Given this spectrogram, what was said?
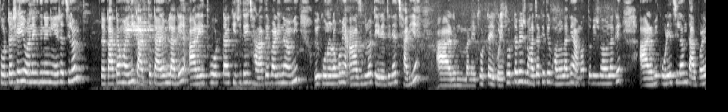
থোরটা সেই অনেক দিনে নিয়ে এসেছিলাম। কাটা হয়নি, কাটতে টাইম লাগে। আর এই থোরটা কিছুতেই ছাড়াতে পারি না আমি। ওই কোনো রকমে আঁশগুলো টেনে টেনে ছাড়িয়ে আর মানে থোরটা এ করি। থোরটা বেশ ভাজা খেতে ভালো লাগে, আমার তো বেশ ভালো লাগে। আর আমি করেছিলাম, তারপরে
